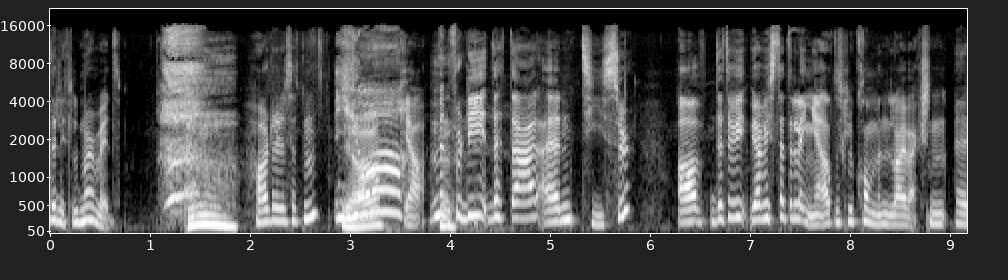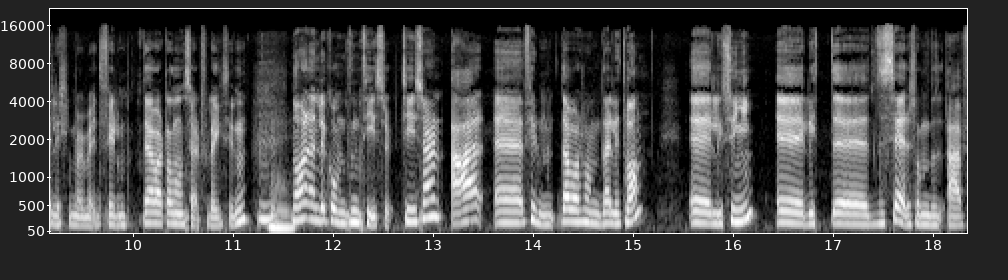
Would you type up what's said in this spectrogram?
The Little Mermaid. Har dere sett den? Ja! Ja, men fordi dette er en teaser av dette, vi, har visst dette lenge at det skulle komme en live action uh, Little Mermaid-film. Det har vært annonsert for lenge siden. Mm. Nå har det endelig kommet en teaser. Teaseren er uh, filmen Det er bare sånn, det er litt vann, uh, litt synging. Litt, det ser ut som det er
